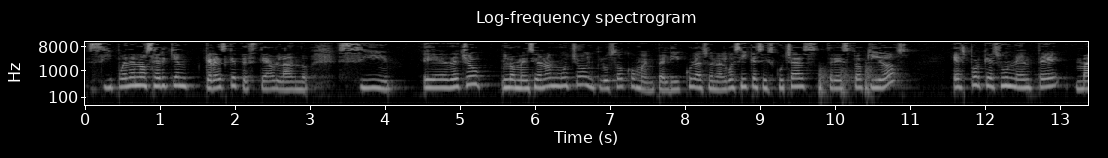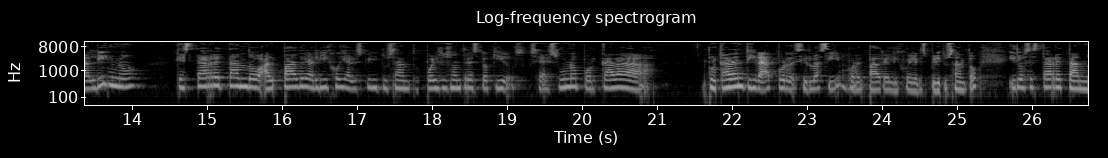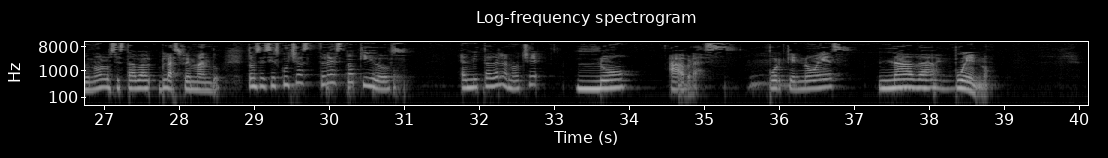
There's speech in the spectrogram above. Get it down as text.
Sí, puede no ser quien crees que te esté hablando. Sí. Eh, de hecho, lo mencionan mucho, incluso como en películas o en algo así, que si escuchas tres toquidos, es porque es un ente maligno que está retando al Padre, al Hijo y al Espíritu Santo. Por eso son tres toquidos. O sea, es uno por cada, por cada entidad, por decirlo así, por el Padre, el Hijo y el Espíritu Santo, y los está retando, ¿no? Los estaba blasfemando. Entonces, si escuchas tres toquidos en mitad de la noche, no abras, porque no es nada Bueno. bueno.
